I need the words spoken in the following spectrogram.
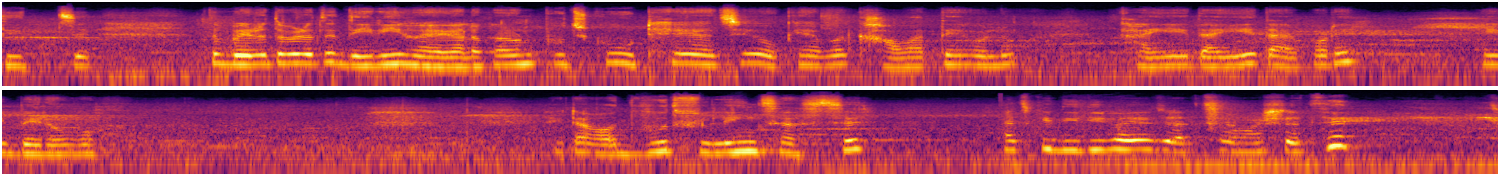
দিচ্ছে। তো বেরোতে বেরোতে দেরি হয়ে গেল, কারণ পুচকু উঠে গেছে, ওকে আবার খাওয়াতে হলো। খাইয়ে দাইয়ে তারপরে এই বেরোবো। একটা অদ্ভুত ফিলিংস আসছে। আজকে দিদিভাইও যাচ্ছে আমার সাথে। চ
